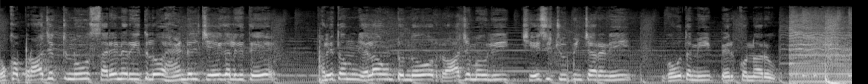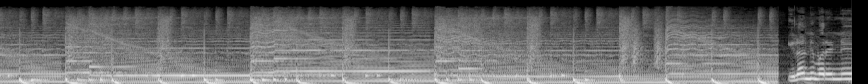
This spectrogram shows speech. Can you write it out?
ఒక ప్రాజెక్టును సరైన రీతిలో హ్యాండిల్ చేయగలిగితే ఫలితం ఎలా ఉంటుందో రాజమౌళి చేసి చూపించారని గౌతమి పేర్కొన్నారు. ఇలాంటి మరిన్ని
